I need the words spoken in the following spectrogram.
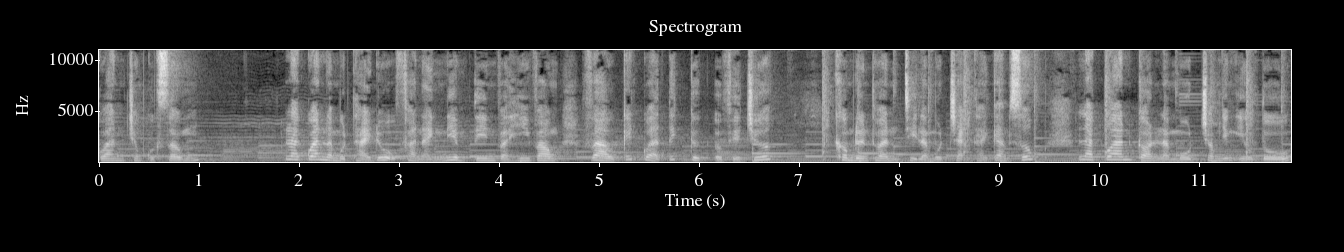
quan trong cuộc sống. Lạc quan là một thái độ phản ánh niềm tin và hy vọng vào kết quả tích cực ở phía trước. Không đơn thuần chỉ là một trạng thái cảm xúc, lạc quan còn là một trong những yếu tố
